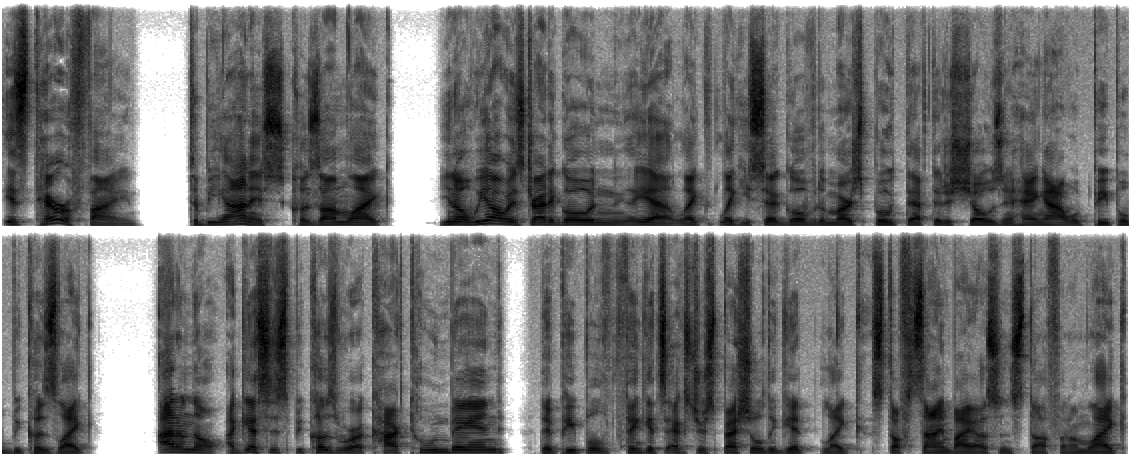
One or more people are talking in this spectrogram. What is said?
it's terrifying to be honest, because I'm like, you know, we always try to go and yeah, like like you said, go over to the merch booth after the shows and hang out with people because like I don't know, I guess it's because we're a cartoon band that people think it's extra special to get like stuff signed by us and stuff, and I'm like,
